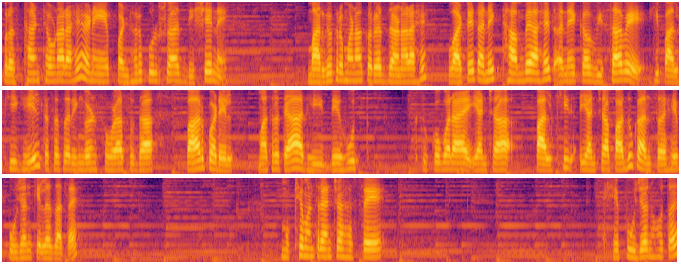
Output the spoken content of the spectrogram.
प्रस्थान ठेवणार आहे आणि पंढरपूरच्या दिशेने मार्गक्रमणा करत जाणार आहे. वाटेत अनेक थांबे आहेत अनेक विसावे. ही पालखी घेईल तसंच रिंगण सोहळासुद्धा पार पडेल. मात्र त्याआधी देहूत तुकोबराय यांच्या पालखी यांच्या पादुकांचं हे पूजन केलं जात आहे मुख्यमंत्र्यांच्या हस्ते हे पूजन होतंय.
